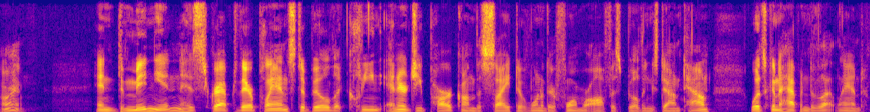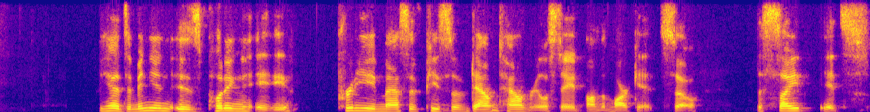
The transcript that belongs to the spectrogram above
All right. And Dominion has scrapped their plans to build a clean energy park on the site of one of their former office buildings downtown. What's going to happen to that land? Yeah, Dominion is putting a pretty massive piece of downtown real estate on the market. So the site, it's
